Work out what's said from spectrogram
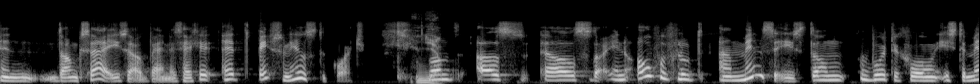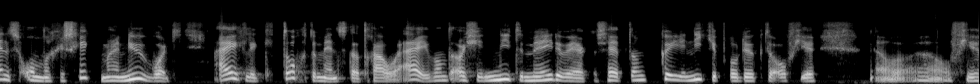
en dankzij zou ik bijna zeggen, het personeelstekort. Want als, als er in overvloed aan mensen is, dan wordt er gewoon, is de mens ondergeschikt. Maar nu wordt eigenlijk toch de mens dat trouwe ei. Want als je niet de medewerkers hebt, dan kun je niet je producten of je, uh, of je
